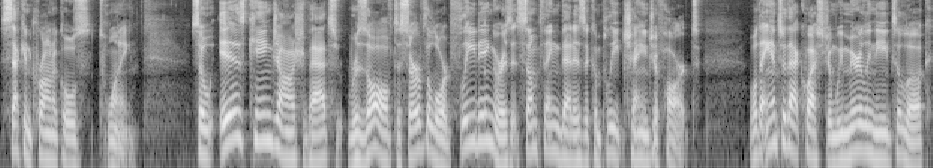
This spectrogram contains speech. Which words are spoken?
Second Chronicles 20. So is King Jehoshaphat's resolve to serve the Lord fleeting, or is it something that is a complete change of heart? Well, to answer that question, we merely need to look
